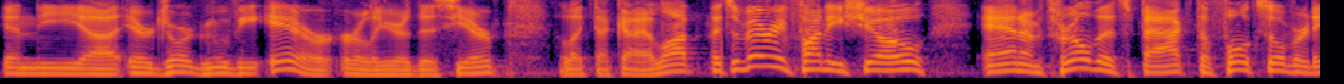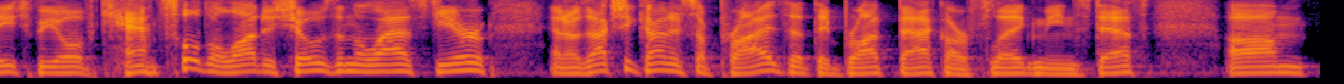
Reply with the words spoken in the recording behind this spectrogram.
in the uh, Air Jordan movie Air earlier this year. I like that guy a lot. It's a very funny show, and I'm thrilled it's back. The folks over at HBO have canceled a lot of shows in the last year, and I was actually kind of surprised that they brought back Our Flag Means Death. Um,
